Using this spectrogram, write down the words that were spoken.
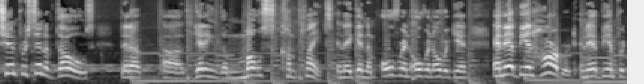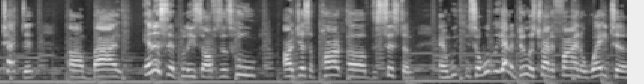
10% of those that are uh, getting the most complaints, and they're getting them over and over and over again, and they're being harbored and they're being protected uh, by innocent police officers who are just a part of the system. And we, so what we got to do is try to find a way to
